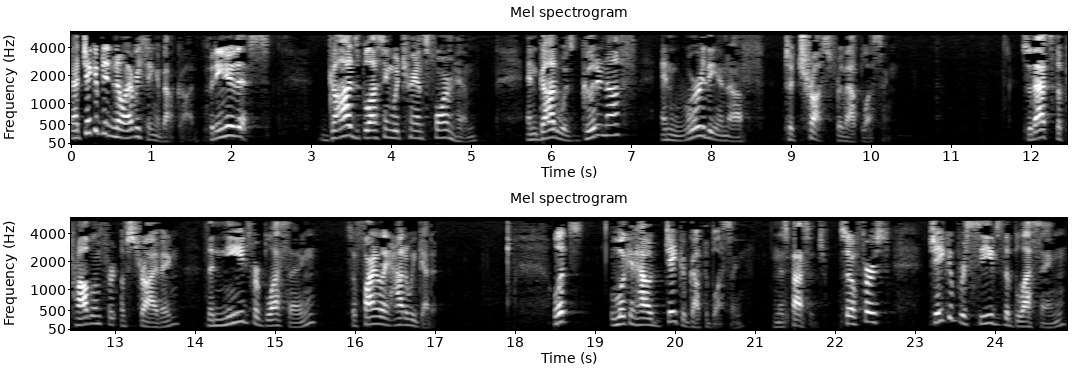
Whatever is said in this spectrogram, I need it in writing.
Now Jacob didn't know everything about God, but he knew this. God's blessing would transform him, and God was good enough and worthy enough to trust for that blessing. So that's the problem for, of striving, the need for blessing. So finally, how do we get it? Let's look at how Jacob got the blessing in this passage. So first, Jacob receives the blessing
